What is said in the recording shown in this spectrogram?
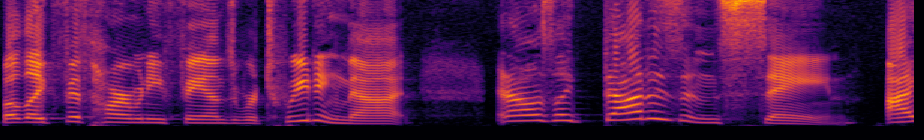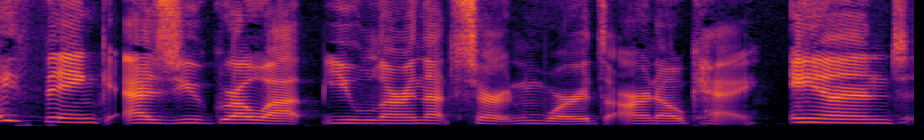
but like Fifth Harmony fans were tweeting that. And I was like, that is insane. I think as you grow up, you learn that certain words aren't okay. And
